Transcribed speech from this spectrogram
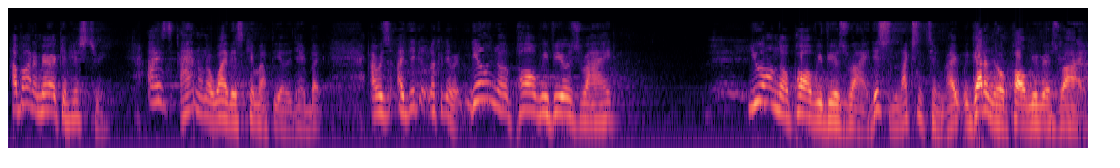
How about American history? I, was, I don't know why this came up the other day, but I was, I did look at it. You all know Paul Revere's ride? You all know Paul Revere's ride. This is Lexington, right? We gotta know Paul Revere's ride.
